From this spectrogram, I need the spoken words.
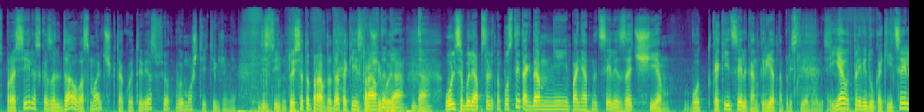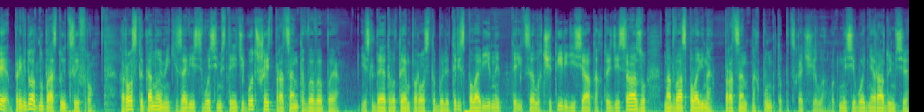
Спросили, сказали, да, у вас мальчик такой-то вес, все, вы можете идти к жене. Действительно. То есть это правда, да, такие случаи правда, были? да, да. Улицы были абсолютно пусты, тогда мне непонятны цели. Зачем? Вот какие цели конкретно преследовались? Я вот приведу какие цели. Приведу одну простую цифру. Рост экономики за весь 83 год 6% ВВП. Если до этого темпы роста были 3,5, 3,4, то здесь сразу на 2,5 процентных пункта подскочило. Вот мы сегодня радуемся,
